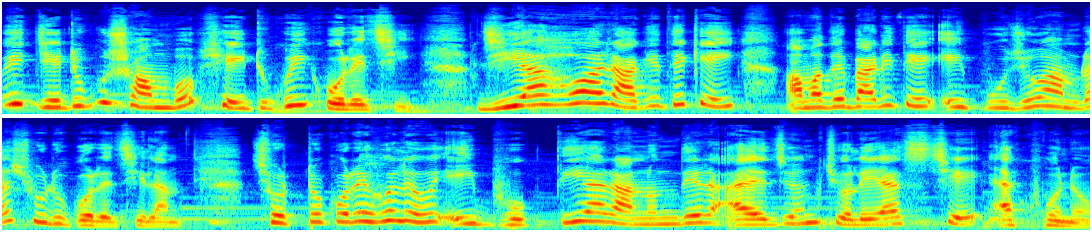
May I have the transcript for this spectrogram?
ওই যেটুকু সম্ভব সেইটুকুই করেছি। জিয়া হওয়ার আগে থেকেই আমাদের বাড়িতে এই পুজো আমরা শুরু করেছিলাম। ছোট্ট করে হলেও এই ভক্তি আর আনন্দের আয়োজন চলে আসছে এখনও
